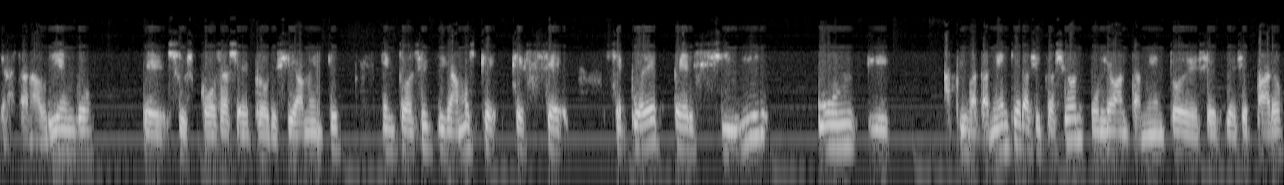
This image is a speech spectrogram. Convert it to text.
ya están abriendo eh, sus cosas eh, progresivamente. Entonces, digamos que, se puede percibir un eh, aclimatamiento de la situación, un levantamiento de ese, de ese paro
